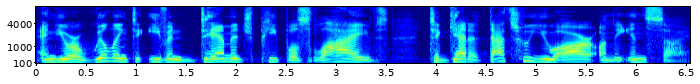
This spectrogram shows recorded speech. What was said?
and you are willing to even damage people's lives to get it. That's who you are on the inside.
